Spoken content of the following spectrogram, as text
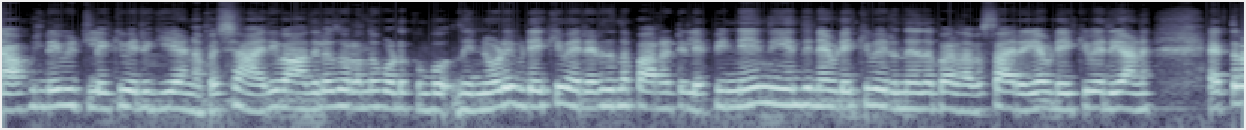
രാഹുലിന്റെ വീട്ടിലേക്ക് വരികയാണ്. അപ്പൊ ശാരി വാതിൽ തുറന്നു കൊടുക്കുമ്പോൾ നിന്നോട് ഇവിടേക്ക് വരരുതെന്ന് പറഞ്ഞിട്ടില്ലേ? പിന്നെയും നീ എന്തിനാ ഇവിടേക്ക് വരുന്നതെന്ന് പറഞ്ഞു. അപ്പൊ സാരി അവിടേക്ക് വരികയാണ്. എത്ര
